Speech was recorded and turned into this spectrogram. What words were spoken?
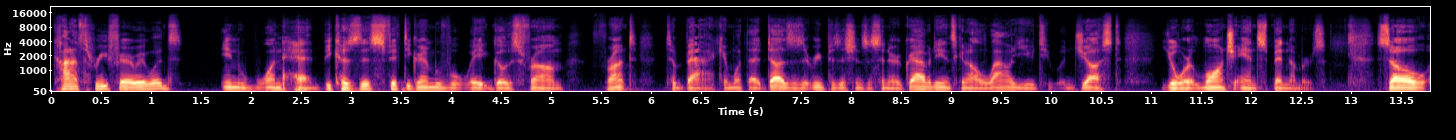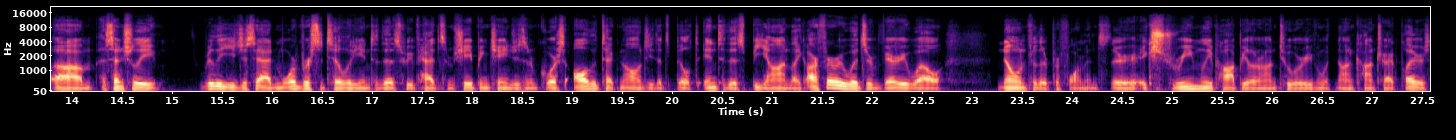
kind of three fairway woods in one head because this 50 gram movable weight goes from front to back. And what that does is it repositions the center of gravity and it's going to allow you to adjust your launch and spin numbers. So um, essentially, really, you just add more versatility into this. We've had some shaping changes, and of course, all the technology that's built into this beyond like our fairway woods are very well known for their performance. They're extremely popular on tour, even with non-contract players,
